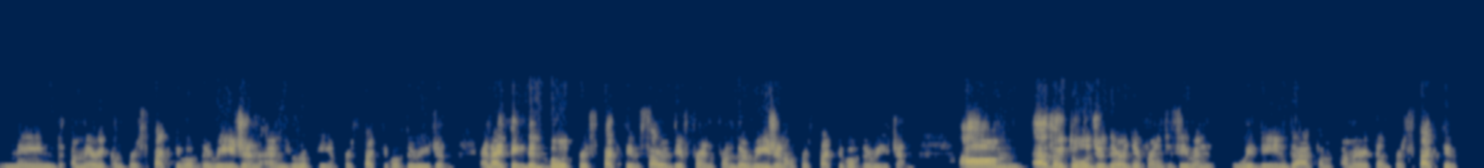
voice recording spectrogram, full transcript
named American perspective of the region and European perspective of the region. And I think that both perspectives are different from the regional perspective of the region. Um, as I told you, there are differences even within that American perspective.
